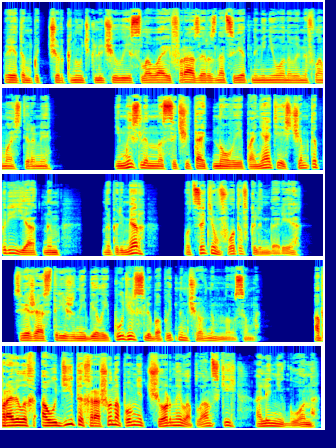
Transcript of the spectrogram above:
при этом подчеркнуть ключевые слова и фразы разноцветными неоновыми фломастерами, и мысленно сочетать новые понятия с чем-то приятным, например, вот с этим фото в календаре, свежеостриженный белый пудель с любопытным черным носом. О правилах аудита хорошо напомнит черный лапландский оленигон —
